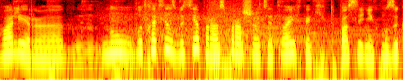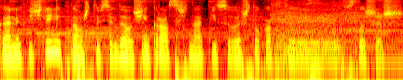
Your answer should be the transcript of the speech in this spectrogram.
Валер, э, ну вот хотелось бы тебя порасспрашивать о твоих каких-то последних музыкальных впечатлениях, потому что ты всегда очень красочно описываешь то, как ты слышишь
